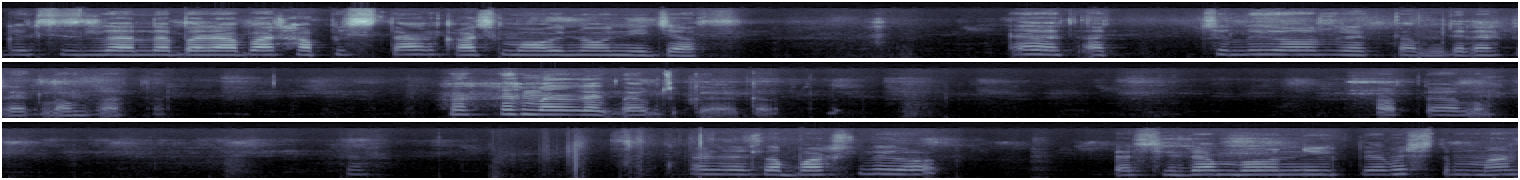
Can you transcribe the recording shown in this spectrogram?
Bugün sizlerle beraber hapisten kaçma oyunu oynayacağız. Evet açılıyor reklam. Direkt reklam zaten. Hemen reklam çıkıyor arkadaşlar. Atlayalım. Arkadaşlar başlıyor. Eskiden bu oyunu yüklemiştim ben.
